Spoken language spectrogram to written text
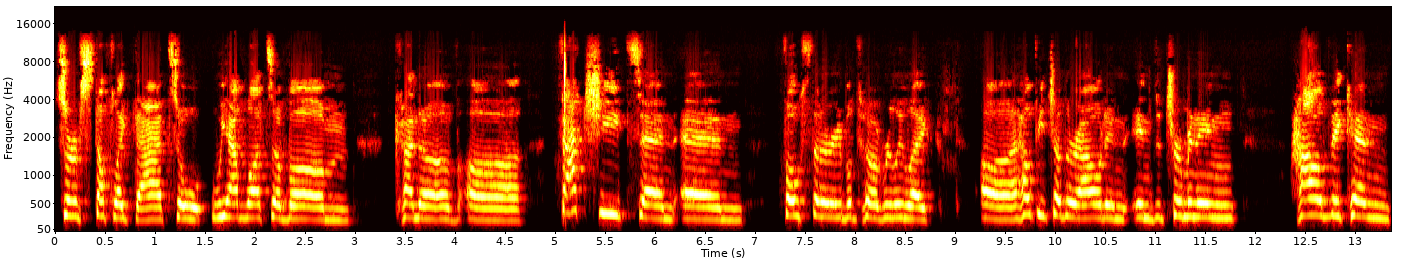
sort of stuff like that. So we have lots of um, kind of uh, fact sheets and and folks that are able to really like uh, help each other out in in determining how they can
